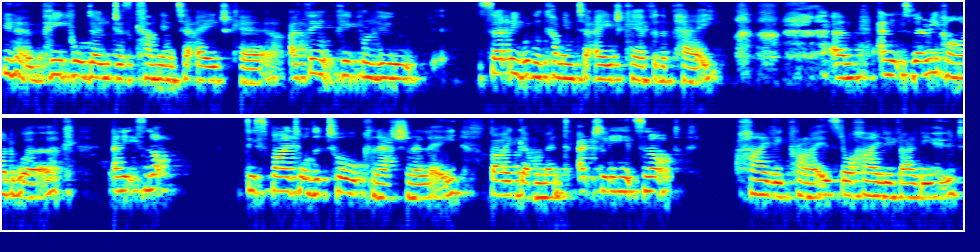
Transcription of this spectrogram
you know, people don't just come into aged care. I think people who certainly wouldn't come into aged care for the pay. um, and it's very hard work. And it's not, despite all the talk nationally by government, actually, it's not highly prized or highly valued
